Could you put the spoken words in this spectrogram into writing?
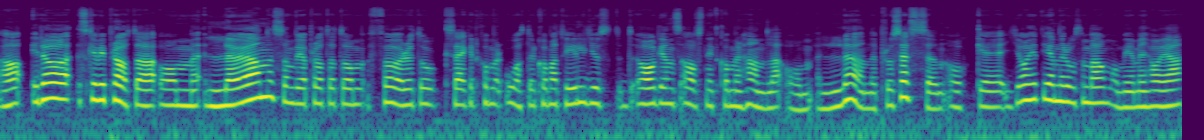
Ja, idag ska vi prata om lön som vi har pratat om förut och säkert kommer återkomma till. Just dagens avsnitt kommer handla om löneprocessen och eh, jag heter Jenny Rosenbaum och med mig har jag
